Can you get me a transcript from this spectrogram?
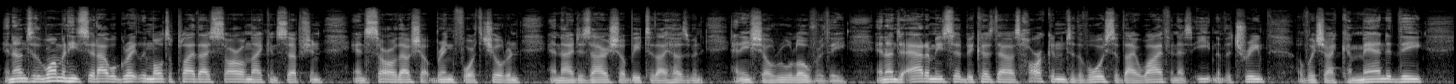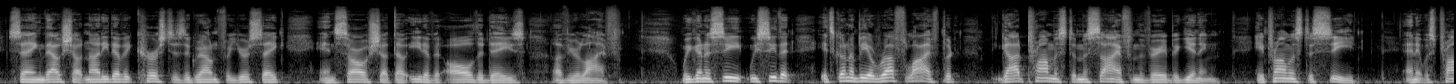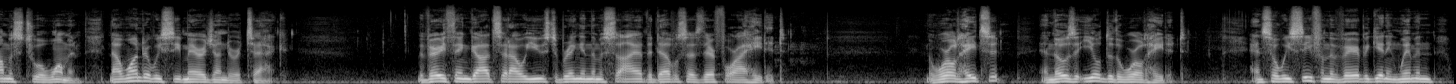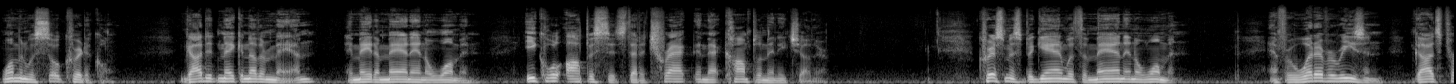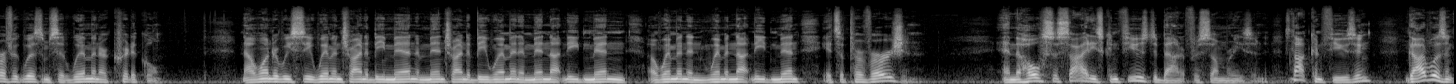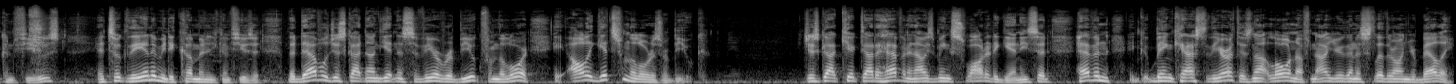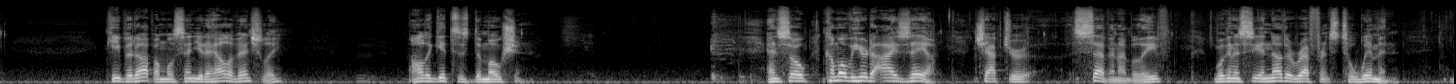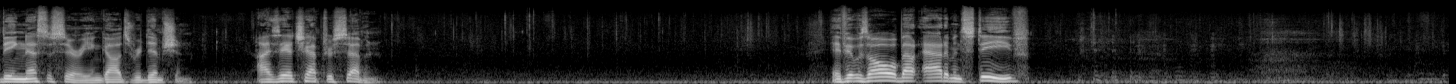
And unto the woman he said, I will greatly multiply thy sorrow and thy conception, and sorrow thou shalt bring forth children, and thy desire shall be to thy husband, and he shall rule over thee. And unto Adam he said, Because thou hast hearkened unto the voice of thy wife, and hast eaten of the tree of which I commanded thee, saying, Thou shalt not eat of it, cursed is the ground for your sake, and sorrow shalt thou eat of it all the days of your life. We're going to see, we see that it's going to be a rough life, but God promised a Messiah from the very beginning. He promised a seed and it was promised to a woman. Now, I wonder we see marriage under attack. The very thing God said I will use to bring in the Messiah, the devil says, therefore I hate it. The world hates it, and those that yield to the world hate it. And so we see from the very beginning, women, woman was so critical. God didn't make another man, He made a man and a woman, equal opposites that attract and that complement each other. Christmas began with a man and a woman. And for whatever reason, God's perfect wisdom said women are critical. Now, I wonder we see women trying to be men and men trying to be women and men not needing men, uh, women and women not needing men. It's a perversion. And the whole society's confused about it for some reason. It's not confusing. God wasn't confused. It took the enemy to come in and confuse it. The devil just got done getting a severe rebuke from the Lord. He, all he gets from the Lord is rebuke. Just got kicked out of heaven and now he's being swatted again. He said, Heaven being cast to the earth is not low enough. Now you're going to slither on your belly. Keep it up, I'm going to send you to hell eventually. All he gets is demotion. And so come over here to Isaiah chapter 7, I believe. We're going to see another reference to women being necessary in God's redemption. Isaiah chapter 7. If it was all about Adam and Steve,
